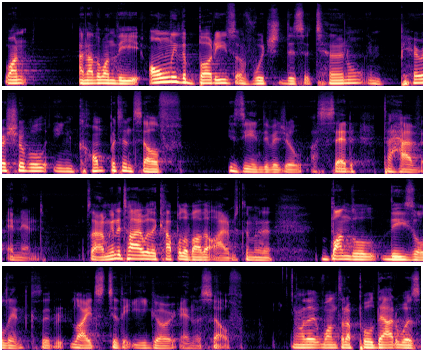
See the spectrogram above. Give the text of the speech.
One, another one. The only the bodies of which this eternal, imperishable, incompetent self is the individual are said to have an end. So I'm going to tie with a couple of other items. I'm going to bundle these all in because it relates to the ego and the self. One of the ones that I pulled out was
